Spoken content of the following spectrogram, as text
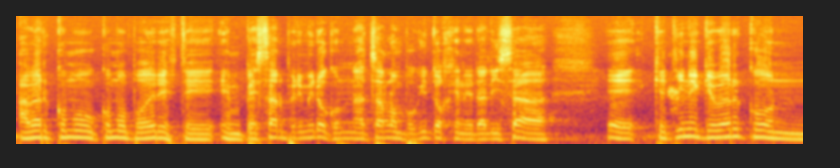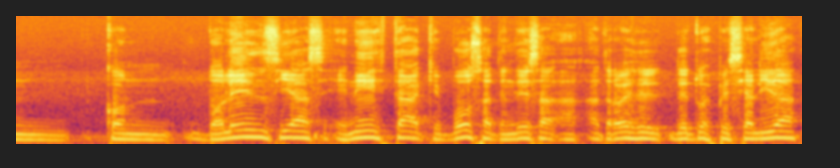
a ver cómo, cómo poder este, empezar primero con una charla un poquito generalizada, eh, que tiene que ver con dolencias en esta que vos atendés a, través de, tu especialidad.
